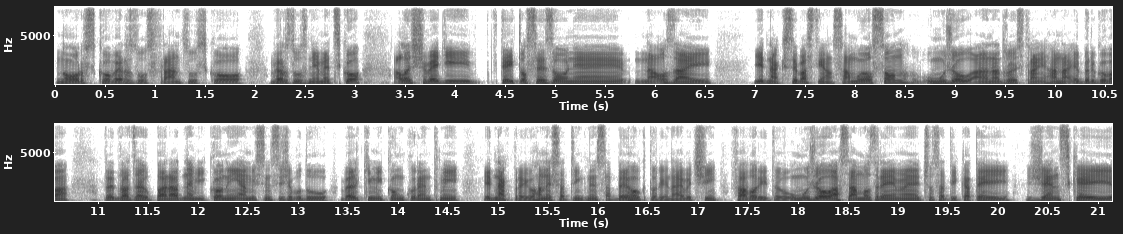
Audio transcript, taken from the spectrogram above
Norsko versus Francúzsko versus Nemecko, ale Švedi v tejto sezóne naozaj jednak Sebastian Samuelson u mužov a na druhej strane Hanna Ebergová predvádzajú parádne výkony a myslím si, že budú veľkými konkurentmi jednak pre Johannesa Tingnesa Beho, ktorý je najväčší favorit u mužov a samozrejme, čo sa týka tej ženskej e,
